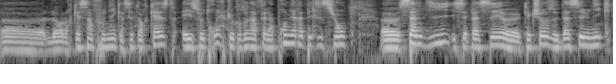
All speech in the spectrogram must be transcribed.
l'orchestre symphonique à cet orchestre. Et il se trouve que quand on a fait la première répétition samedi, il s'est passé quelque chose d'assez unique,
